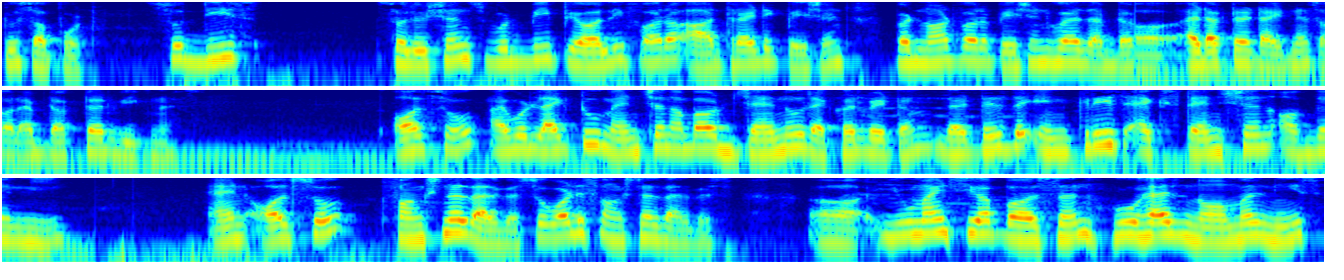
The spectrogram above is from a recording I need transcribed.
to support. So these solutions would be purely for a arthritic patient but not for a patient who has uh, adductor tightness or abductor weakness. Also, I would like to mention about genu recurvatum that is the increased extension of the knee and also functional valgus. So what is functional valgus? Uh, you might see a person who has normal knees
